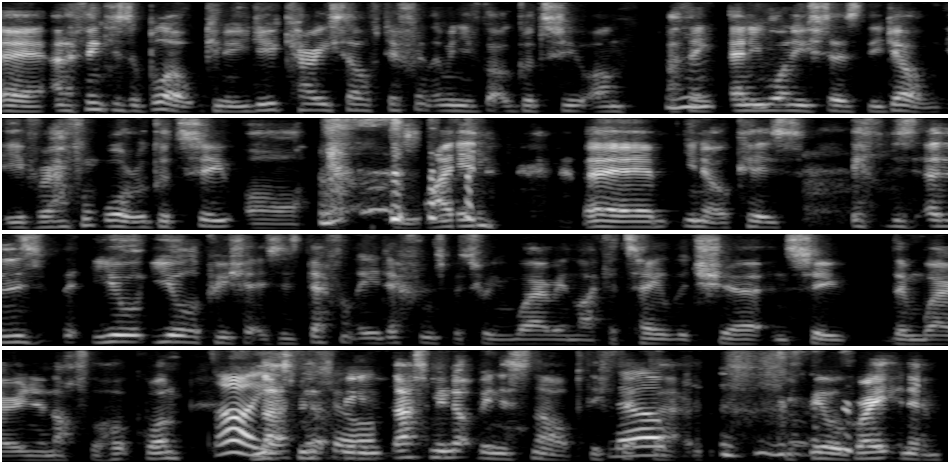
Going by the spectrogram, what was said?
uh, and I think as a bloke, you know, you do carry yourself differently when you've got a good suit on. Mm-hmm. I think anyone who says they don't either haven't wore a good suit or lying. Um, you know, because if there's, and there's, you'll you'll appreciate this. There's definitely a difference between wearing like a tailored shirt and suit than wearing an off the hook one. Oh and yeah, that's me not sure. being that's me not being a snob. They fit nope. You feel great in them.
